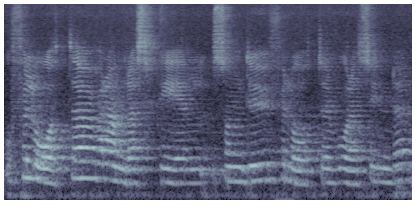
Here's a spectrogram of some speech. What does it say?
Och förlåta varandras fel som du förlåter våra synder.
